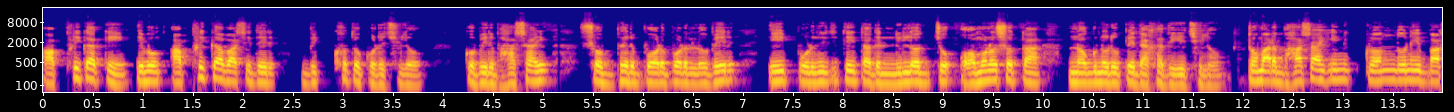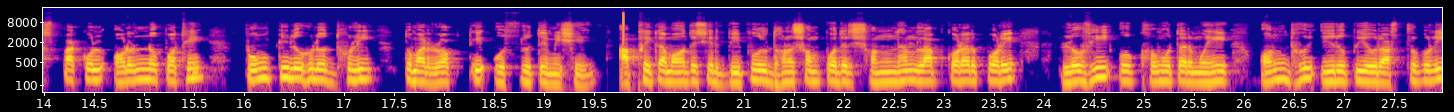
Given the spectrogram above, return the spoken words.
আফ্রিকাকে এবং আফ্রিকাবাসীদের বিক্ষত করেছিল। কবির ভাষায় সভ্যের বর্বর লোভের এই পরিণতিতেই তাদের নির্লজ্জ অমনসতা নগ্নরূপে দেখা দিয়েছিল। তোমার ভাষাহীন ক্রন্দনে বাষ্পাকুল অরণ্য পথে পঙ্কিল হলো ধুলি, তোমার রক্তে অশ্রুতে মিশে। আফ্রিকা মহাদেশের বিপুল ধনসম্পদের সন্ধান লাভ করার পরে লোভী ও ক্ষমতার মোহে অন্ধ ইউরোপীয় রাষ্ট্রগুলি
